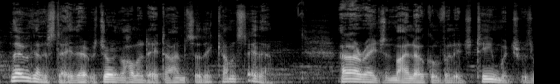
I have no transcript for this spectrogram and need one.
And they were going to stay there. It was during the holiday time, so they'd come and stay there. And I arranged with my local village team, which was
